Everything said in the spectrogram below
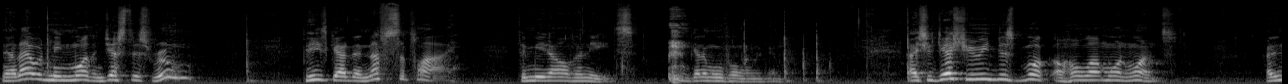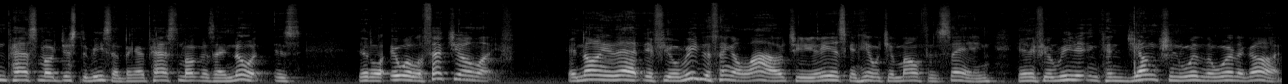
Now, that would mean more than just this room. But he's got enough supply to meet all the needs. got to move on again. I suggest you read this book a whole lot more than once. I didn't pass them out just to be something. I passed them out because I know it is, it'll, it will affect your life. And not only that, if you'll read the thing aloud so your ears can hear what your mouth is saying, and if you'll read it in conjunction with the Word of God.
